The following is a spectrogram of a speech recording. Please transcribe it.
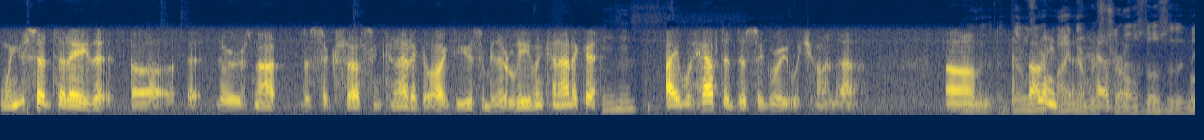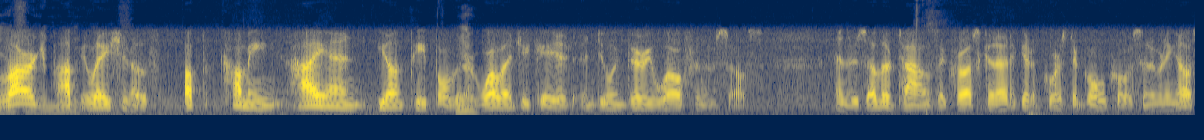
when you said today that uh, there's not the success in Connecticut like there used to be, they're leaving Connecticut. Mm-hmm. I would have to disagree with you on that. Um, Those Southington my numbers, has Charles. Those are the a large population of upcoming, high-end young people that Yeah. are well educated and doing very well for themselves. And there's other towns across Connecticut, of course, the Gold Coast and everything else.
